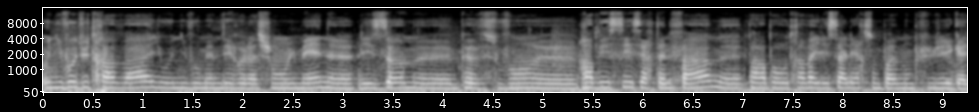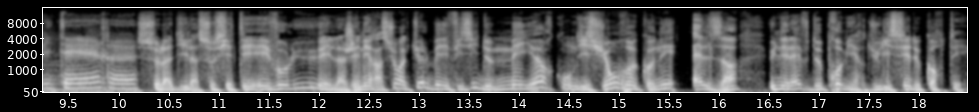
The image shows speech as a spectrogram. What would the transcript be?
au niveau du travail ou au niveau même des relations humaines, euh, les hommes euh, peuvent souvent euh, rabaisser certaines femmes. Par rapport au travail, les salaires sont pas non plus égalitaires. euh, Cela dit, la société évolue et la génération actuelle bénéficie de meilleures conditions, reconnaît Elsa, une élève de première du lycée de Corté.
